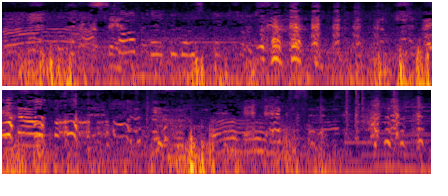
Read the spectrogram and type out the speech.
Ah, Stop taking those pictures. I know. I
